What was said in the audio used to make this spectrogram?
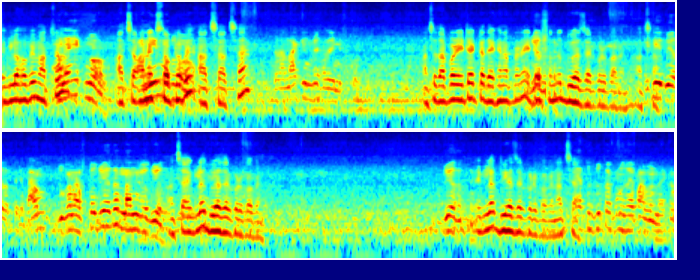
এগুলো হবে মাত্র? অনেক নরম। আচ্ছা অনেক সফট হবে? আচ্ছা আচ্ছা। না কিনবে তারাই মিস করবে। আচ্ছা তারপর এটা একটা দেখেন আপনারা 2000 সুন্দর দু হাজার করে পাবেন। আচ্ছা। টাকা। দাম দোকানে আসতো না আচ্ছা এগুলো দুই হাজার করে পাবেন। দুই হাজার টাকা। এগুলো দুই হাজার করে পাবেন আচ্ছা। এত জুতা কোনো জায়গায় পাবেন না। একটা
